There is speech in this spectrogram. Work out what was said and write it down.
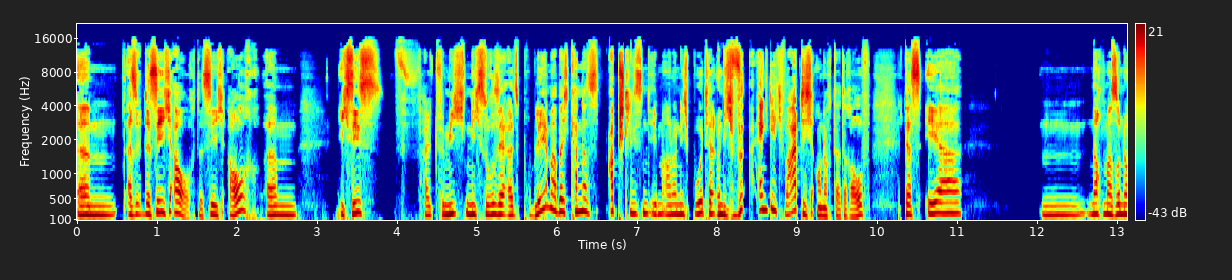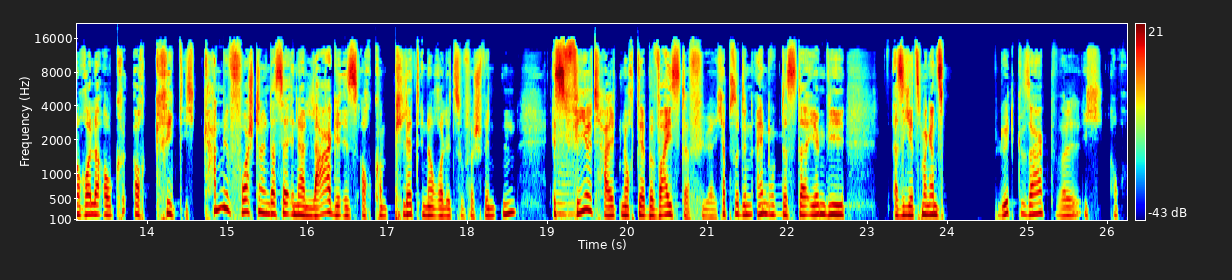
ja. ähm, also das sehe ich auch, das sehe ich auch. Ähm, ich sehe es halt für mich nicht so sehr als Problem, aber ich kann das abschließend eben auch noch nicht beurteilen. Und ich eigentlich warte ich auch noch darauf, dass er nochmal so eine Rolle auch, auch kriegt. Ich kann mir vorstellen, dass er in der Lage ist, auch komplett in der Rolle zu verschwinden. Es mhm. fehlt halt noch der Beweis dafür. Ich habe so den Eindruck, mhm. dass da irgendwie, also jetzt mal ganz blöd gesagt, weil ich auch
